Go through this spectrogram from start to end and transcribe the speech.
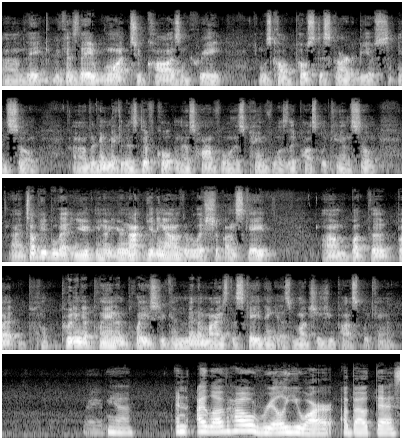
Um, they mm-hmm. because they want to cause and create what's called post-discard abuse, and so uh, they're going to make it as difficult and as harmful and as painful as they possibly can. So uh, I tell people that you you know you're not getting out of the relationship unscathed, um, but the but putting a plan in place, you can minimize the scathing as much as you possibly can. Right. Yeah. And I love how real you are about this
